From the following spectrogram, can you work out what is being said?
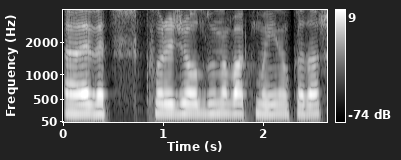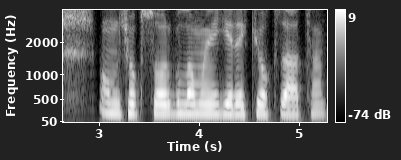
Ee, Evet, Korece olduğuna bakmayın o kadar. Onu çok sorgulamaya gerek yok zaten.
